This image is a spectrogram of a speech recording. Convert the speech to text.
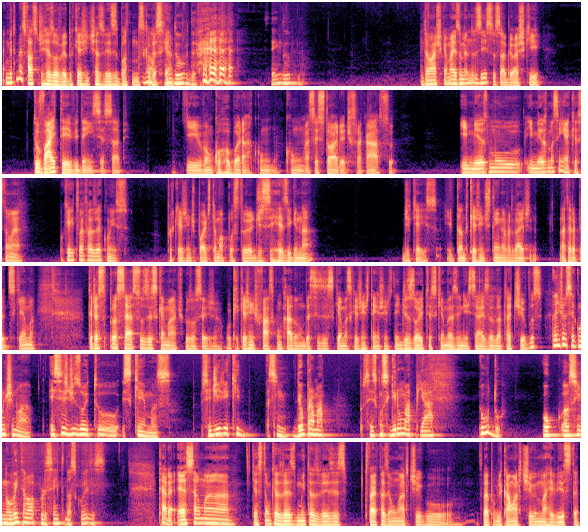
É muito mais fácil de resolver do que a gente às vezes bota nos cabeças sem que é. dúvida. sem dúvida. Então, acho que é mais ou menos isso, sabe? Eu acho que tu vai ter evidências, sabe? Que vão corroborar com, com essa história de fracasso. E mesmo, e mesmo assim, a questão é: o que, que tu vai fazer com isso? Porque a gente pode ter uma postura de se resignar de que é isso. E tanto que a gente tem, na verdade, na terapia de esquema, três processos esquemáticos, ou seja, o que, que a gente faz com cada um desses esquemas que a gente tem. A gente tem 18 esquemas iniciais adaptativos. Antes de você continuar, esses 18 esquemas, você diria que assim, deu para ma... vocês conseguiram mapear tudo? Ou assim, 99% das coisas? Cara, essa é uma questão que às vezes, muitas vezes, tu vai fazer um artigo, tu vai publicar um artigo numa revista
